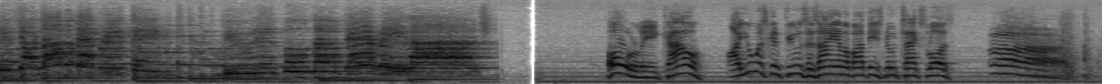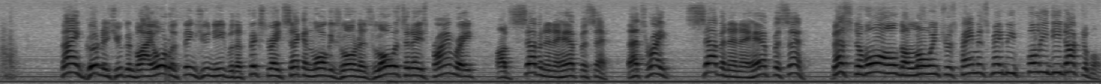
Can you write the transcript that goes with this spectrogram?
is your love of everything. Beautiful Mount Airy Lodge. Holy cow! Are you as confused as I am about these new tax laws? Ugh. Thank goodness you can buy all the things you need with a fixed rate second mortgage loan as low as today's prime rate of 7.5%. That's right, 7.5%. Best of all, the low interest payments may be fully deductible.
